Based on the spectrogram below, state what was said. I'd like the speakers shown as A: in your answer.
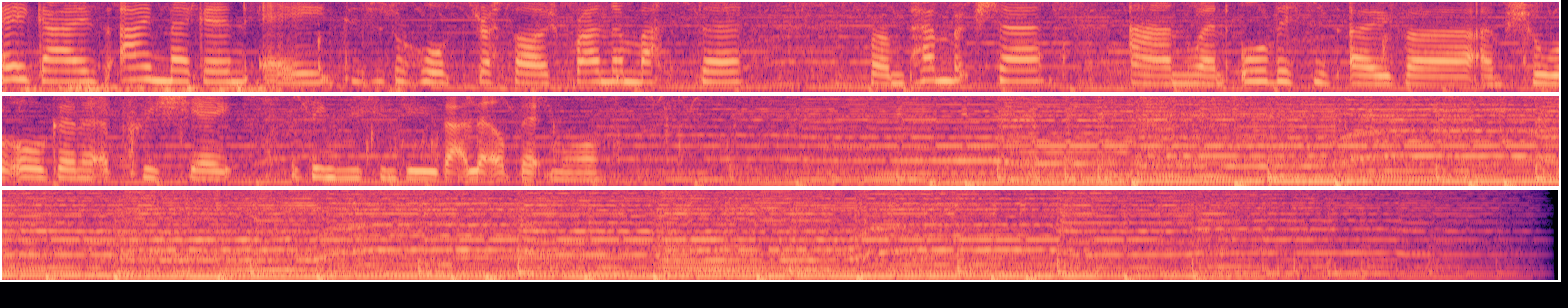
A: Hey guys, I'm Megan, a digital horse dressage brand ambassador from Pembrokeshire and when all this is over I'm sure we're all going to appreciate the things we can do that little bit more.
